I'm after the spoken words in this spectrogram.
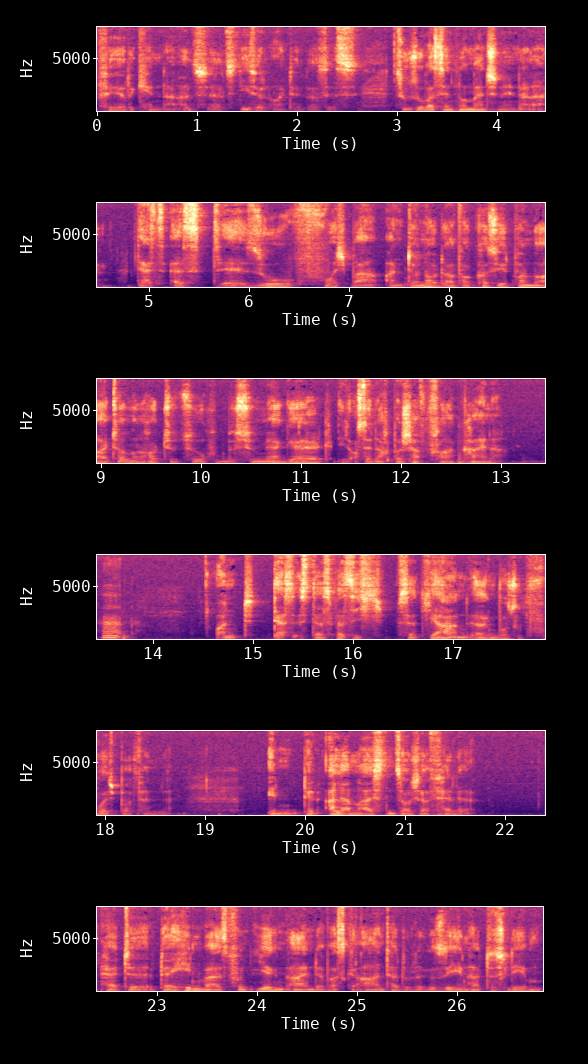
für ihre Kinder als, als diese Leute. Das ist, zu sowas sind nur Menschen in der Lage. Das ist äh, so furchtbar. Und dann hat einfach kassiert man weiter, man hat jetzt auch ein bisschen mehr Geld. Aus der Nachbarschaft fragt keiner. Hm. Und das ist das, was ich seit Jahren irgendwo so furchtbar finde. In den allermeisten solcher Fälle hätte der Hinweis von irgendeinem, der was geahnt hat oder gesehen hat, das Leben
